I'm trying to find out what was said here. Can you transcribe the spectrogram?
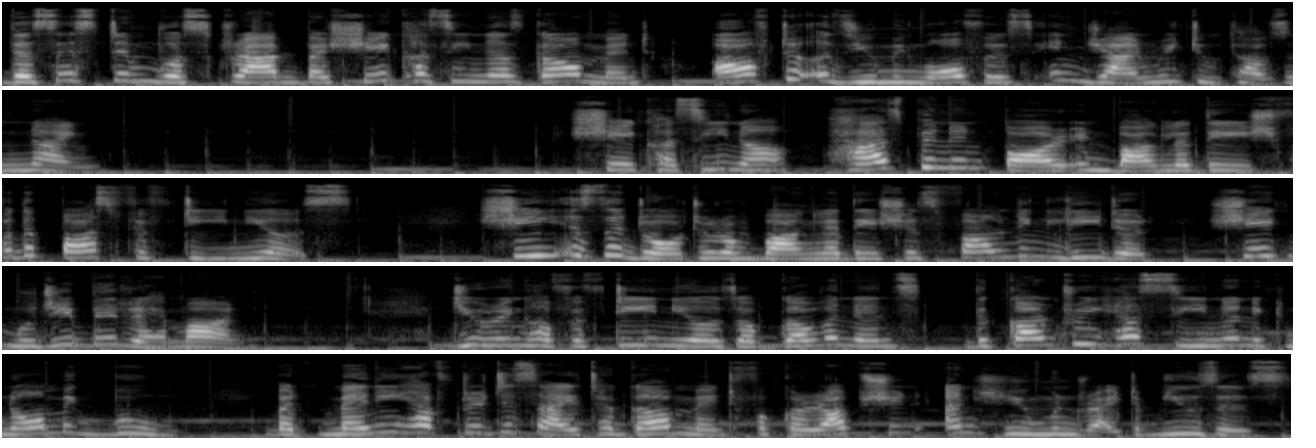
The system was scrapped by Sheikh Hasina's government after assuming office in January 2009. Sheikh Hasina has been in power in Bangladesh for the past 15 years. She is the daughter of Bangladesh's founding leader Sheikh Mujibur Rahman. During her 15 years of governance, the country has seen an economic boom but many have criticized her government for corruption and human rights abuses.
